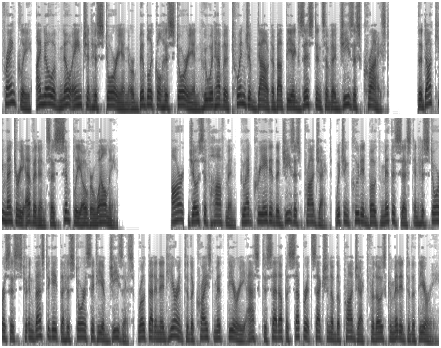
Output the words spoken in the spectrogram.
Frankly, I know of no ancient historian or biblical historian who would have a twinge of doubt about the existence of a Jesus Christ. The documentary evidence is simply overwhelming. R. Joseph Hoffman, who had created the Jesus Project, which included both mythicists and historicists to investigate the historicity of Jesus, wrote that an adherent to the Christ myth theory asked to set up a separate section of the project for those committed to the theory.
